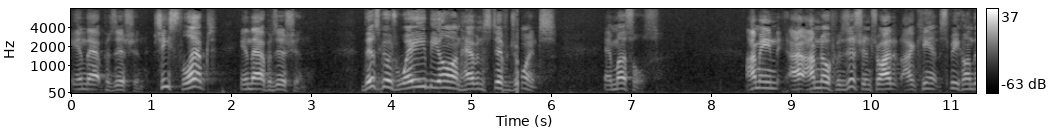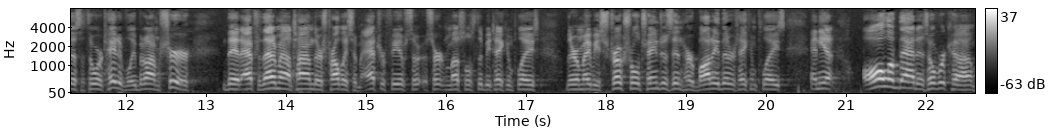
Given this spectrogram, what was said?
in that position. She slept in that position. This goes way beyond having stiff joints and muscles. I mean, I, am no physician, so I, I can't speak on this authoritatively, but I'm sure that after that amount of time, there's probably some atrophy of certain muscles that be taking place. There may be structural changes in her body that are taking place, and yet all of that is overcome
